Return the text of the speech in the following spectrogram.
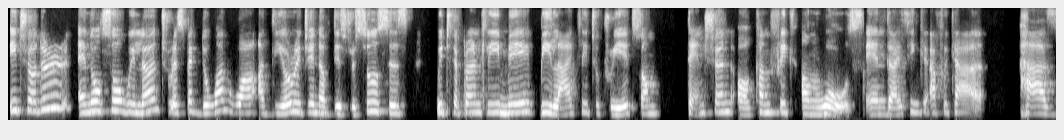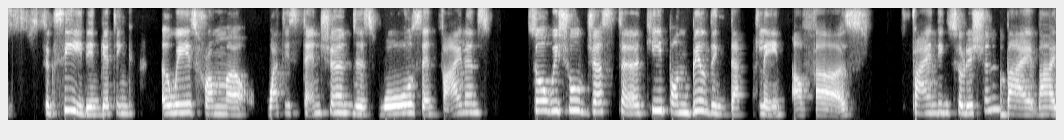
each other and also we learn to respect the one who are at the origin of these resources, which apparently may be likely to create some tension or conflict on wars. And I think Africa has succeeded in getting away from uh, what is tension, there's wars and violence. So we should just uh, keep on building that lane of uh, finding solution by by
